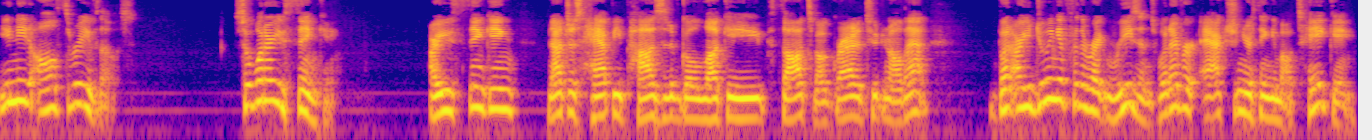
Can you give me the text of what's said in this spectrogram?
you need all three of those. So what are you thinking? Are you thinking not just happy, positive, go lucky thoughts about gratitude and all that, but are you doing it for the right reasons? Whatever action you're thinking about taking,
